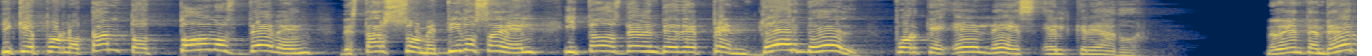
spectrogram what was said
Y que por lo tanto todos deben de estar sometidos a Él y todos deben de depender de Él, porque Él es el creador. ¿Me doy a entender?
